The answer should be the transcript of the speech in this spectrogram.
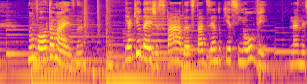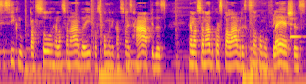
não volta mais, né? E aqui o 10 de espadas está dizendo que assim houve né, nesse ciclo que passou relacionado aí com as comunicações rápidas, relacionado com as palavras que são como flechas,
